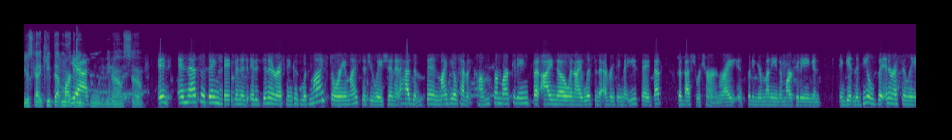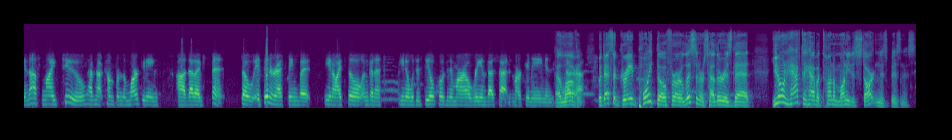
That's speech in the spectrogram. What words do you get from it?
You just got to keep that marketing Yeah. going, you know. So And and that's the thing, Dave. And it, it's interesting because with my story and my situation, it hasn't been my deals haven't come from marketing, but I know and I listen to everything that you say. That's the best return, right? Is putting your money into marketing and and getting the deals. But interestingly enough, my two have not come from the marketing uh, that I've spent. So it's interesting, but you know, I still am gonna, you know, with this deal closing tomorrow, reinvest that in marketing and. I love it. But that's a great point, though, for our listeners, Heather, is that you don't have to have a ton of money to start in this business.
